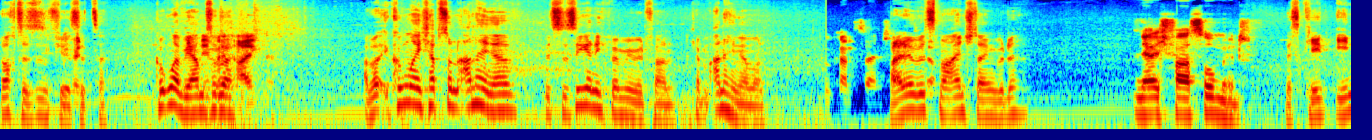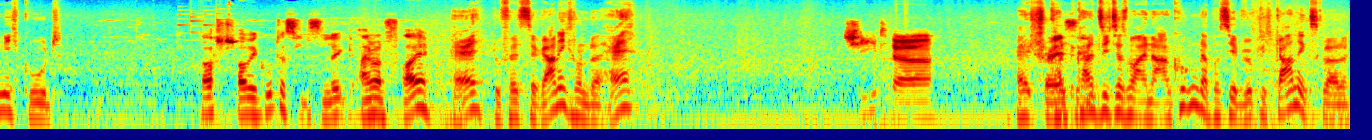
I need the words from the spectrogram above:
Doch, das ist ein Viersitzer. Guck mal, wir haben sogar... Aber guck mal, ich hab so einen Anhänger. Willst du sicher nicht bei mir mitfahren? Ich hab einen Anhänger, Mann. Du kannst Rainer, Scheiß willst du mal einsteigen, bitte? Ja, ich fahr so mit. Das geht eh nicht gut. Doch, schau, wie gut das ist. Einwandfrei. Hä? Du fällst ja gar nicht runter. Hä? Cheater. Hey, kann, kann sich das mal einer angucken? Da passiert wirklich gar nichts gerade.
